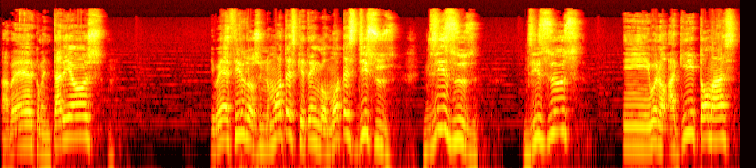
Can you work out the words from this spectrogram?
A ver, comentarios. Y voy a decir los motes que tengo. Motes Jesus. Jesus. Jesus. Y bueno, aquí Tomás,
